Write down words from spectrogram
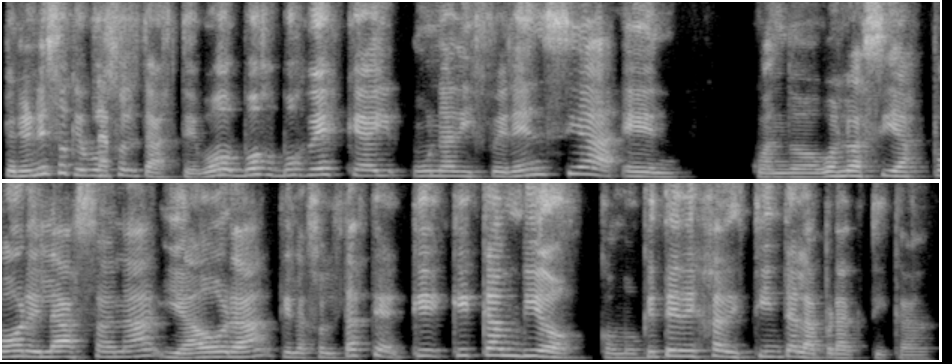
pero, en eso que vos soltaste, ¿vos, vos, vos ves que hay una diferencia en cuando vos lo hacías por el asana y ahora que la soltaste, ¿qué, qué cambió? Como que te deja distinta la práctica.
